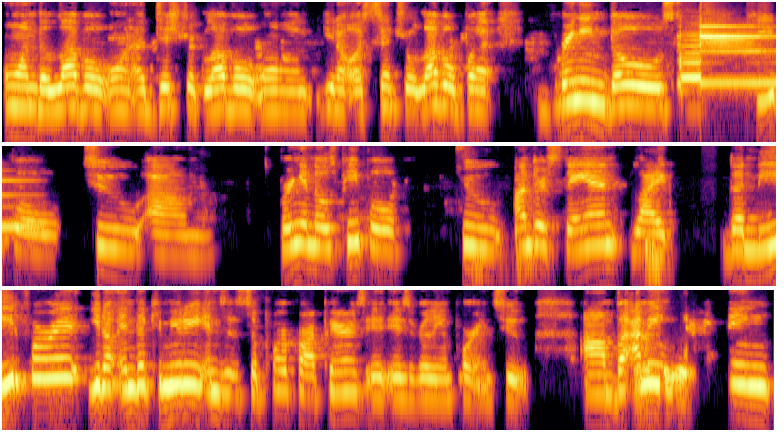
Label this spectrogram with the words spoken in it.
on the level on a district level on you know a central level but bringing those people to um bringing those people to understand like the need for it, you know, in the community and the support for our parents is, is really important too. Um, but I mean, everything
